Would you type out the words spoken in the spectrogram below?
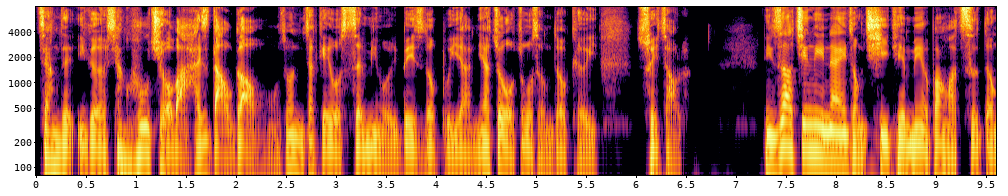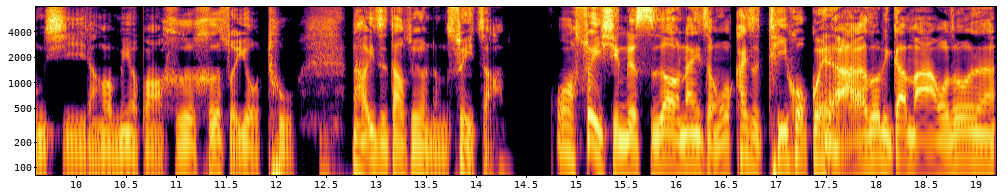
这样的一个像呼求吧，还是祷告，我说：“你再给我生命，我一辈子都不要。你要做我做什么都可以。”睡着了。你知道经历那一种七天没有办法吃东西，然后没有办法喝喝水又吐，然后一直到最后能睡着。哇！睡醒的时候那一种，我开始踢货柜了。他说：“你干嘛？”我说：“呢，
